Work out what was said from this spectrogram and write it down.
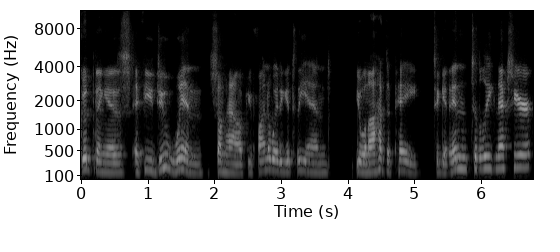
good thing is, if you do win somehow, if you find a way to get to the end, you will not have to pay to get into the league next year,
